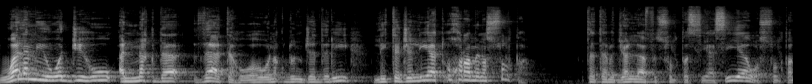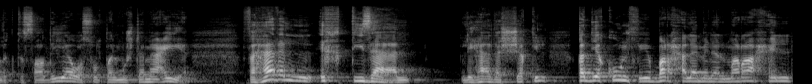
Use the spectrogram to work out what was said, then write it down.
ولم يوجهوا النقد ذاته وهو نقد جذري لتجليات أخرى من السلطة. تتجلى في السلطة السياسية والسلطة الاقتصادية والسلطة المجتمعية. فهذا الاختزال لهذا الشكل قد يكون في مرحلة من المراحل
